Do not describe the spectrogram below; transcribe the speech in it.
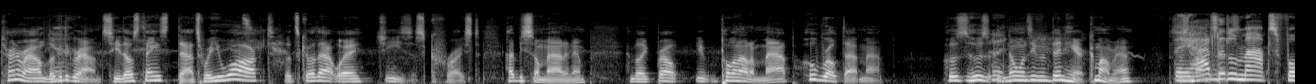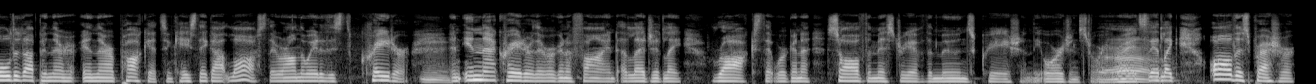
Turn around. Look at the ground. See those things? That's where you walked. Let's go that way. Jesus Christ! I'd be so mad at him. I'd be like, "Bro, you pulling out a map? Who wrote that map? Who's who's? No one's even been here. Come on, man." They had nonsense. little maps folded up in their in their pockets in case they got lost. They were on the way to this crater, Mm. and in that crater, they were going to find allegedly rocks that were going to solve the mystery of the moon's creation, the origin story. Right? So they Ah. had like all this pressure.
